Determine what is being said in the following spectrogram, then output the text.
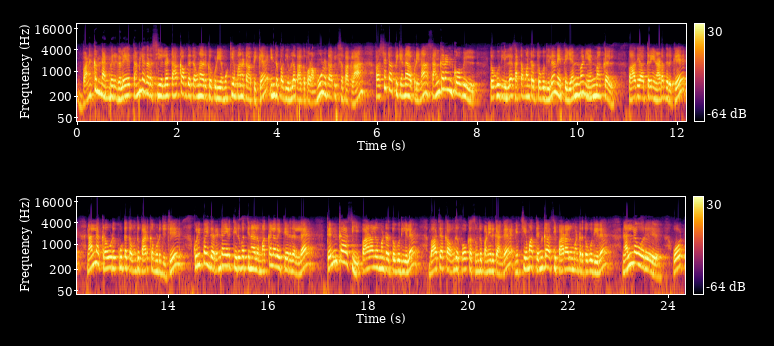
வணக்கம் நண்பர்களே தமிழக அரசியலில் டாக் ஆஃப் த டவுனாக இருக்கக்கூடிய முக்கியமான டாப்பிக்கை இந்த பதிவில் பார்க்க போகிறோம் மூணு டாபிக்ஸை பார்க்கலாம். ஃபர்ஸ்ட் டாபிக் என்ன அப்படின்னா சங்கரன் கோவில் தொகுதியில் சட்டமன்ற தொகுதியில் நேற்று எண்மன் எண் மக்கள் பாத யாத்திரை நடந்திருக்கு. நல்ல க்ரௌடு கூட்டத்தை வந்து பார்க்க முடிஞ்சிச்சு. குறிப்பாக இந்த ரெண்டாயிரத்தி இருபத்தி நாலு மக்களவைத் தேர்தலில் தென்காசி பாராளுமன்ற தொகுதியில் பாஜக வந்து ஃபோக்கஸ் வந்து பண்ணியிருக்காங்க. நிச்சயமாக தென்காசி பாராளுமன்ற தொகுதியில் நல்ல ஒரு ஓட்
